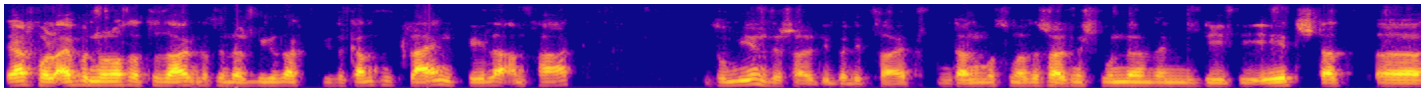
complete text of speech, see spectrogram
Ja, ich wollte einfach nur noch dazu sagen, das sind halt, wie gesagt, diese ganzen kleinen Fehler am Tag summieren sich halt über die Zeit. Und dann muss man sich halt nicht wundern, wenn die Diät statt äh,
